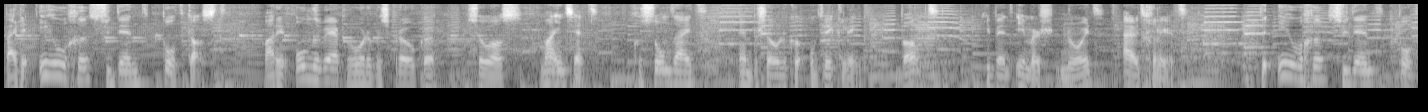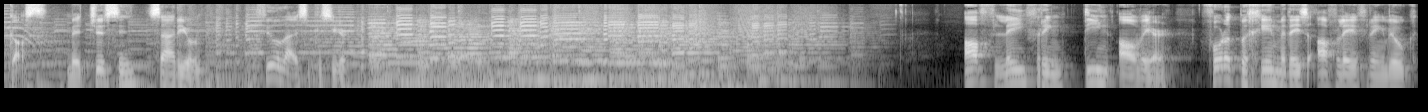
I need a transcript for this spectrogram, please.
bij de Eeuwige Student Podcast, waarin onderwerpen worden besproken zoals mindset, gezondheid en persoonlijke ontwikkeling. Want je bent immers nooit uitgeleerd. De Eeuwige Student Podcast met Justin Sarion. Veel luisterplezier. Aflevering 10 alweer. Voordat ik begin met deze aflevering wil ik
